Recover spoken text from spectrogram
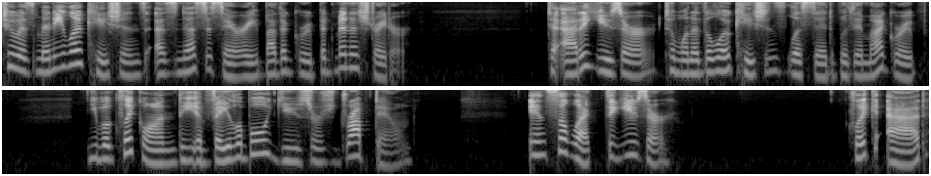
to as many locations as necessary by the group administrator. To add a user to one of the locations listed within my group, you will click on the Available Users dropdown and select the user. Click Add,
